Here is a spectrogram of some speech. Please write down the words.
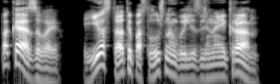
Показывай. Ее статы послушно вылезли на экран.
